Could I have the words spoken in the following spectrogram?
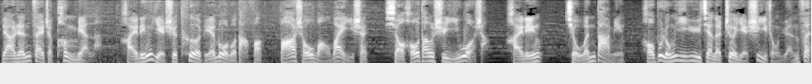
俩人在这碰面了，海玲也是特别落落大方，把手往外一伸。小侯当时一握上，海玲，久闻大名，好不容易遇见了，这也是一种缘分，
